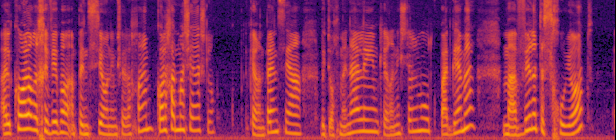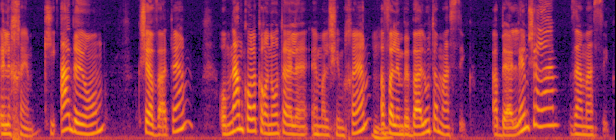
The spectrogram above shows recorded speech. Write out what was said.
על כל הרכיבים הפנסיונים שלכם, כל אחד מה שיש לו. קרן פנסיה, ביטוח מנהלים, קרן השתלמות, קופת גמל, מעביר את הזכויות אליכם. כי עד היום, כשעבדתם, אמנם כל הקרנות האלה הם על שמכם, מהמם. אבל הם בבעלות המעסיק. הבעלים שלהם זה המעסיק.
